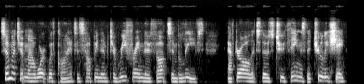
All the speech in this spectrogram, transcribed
So much of my work with clients is helping them to reframe their thoughts and beliefs. After all, it's those two things that truly shape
